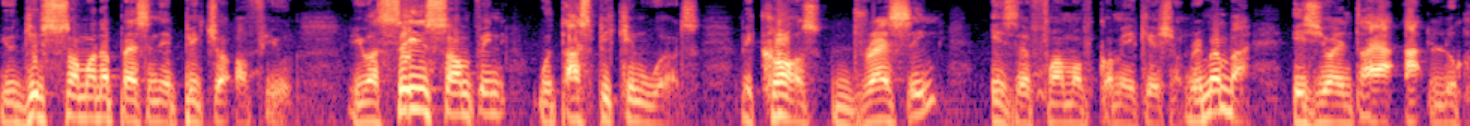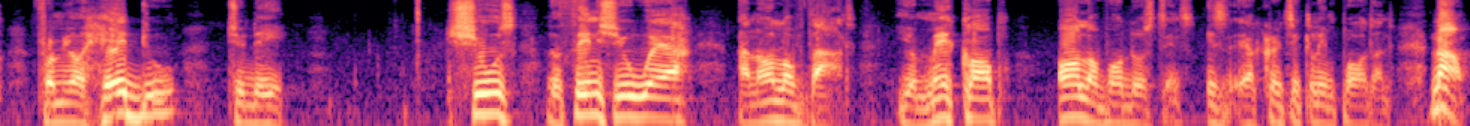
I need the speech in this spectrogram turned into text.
you give some other person a picture of you. You are saying something without speaking words because dressing is a form of communication. Remember, it's your entire outlook from your hairdo to the shoes, the things you wear, and all of that your makeup, all of all those things is uh, critically important. Now,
